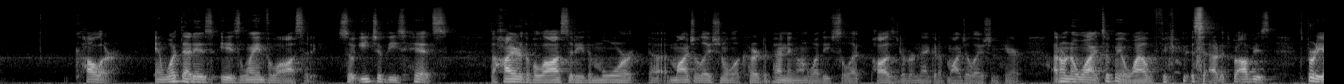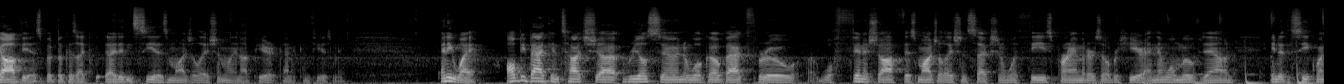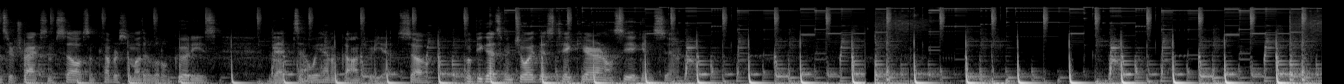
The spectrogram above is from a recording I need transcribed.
color, and what that is is lane velocity. So each of these hits, the higher the velocity, the more uh, modulation will occur, depending on whether you select positive or negative modulation here. I don't know why it took me a while to figure this out. It's obvious, it's pretty obvious, but because I, I didn't see it as modulation lane up here, it kind of confused me. Anyway, I'll be back in touch uh, real soon, and we'll go back through, uh, we'll finish off this modulation section with these parameters over here, and then we'll move down into the sequencer tracks themselves and cover some other little goodies that uh, we haven't gone through yet. So, hope you guys have enjoyed this. Take care, and I'll see you again soon.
